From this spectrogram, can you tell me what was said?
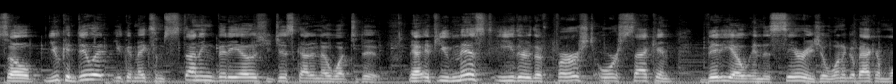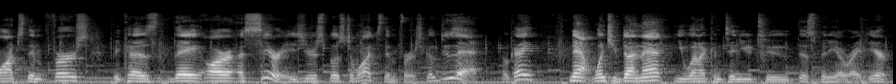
So you can do it. You can make some stunning videos. You just got to know what to do. Now, if you missed either the first or second video in the series, you'll want to go back and watch them first because they are a series. You're supposed to watch them first. Go do that. Okay. Now, once you've done that, you want to continue to this video right here.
